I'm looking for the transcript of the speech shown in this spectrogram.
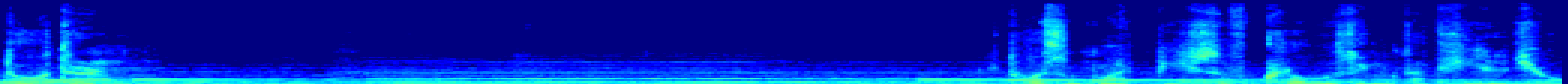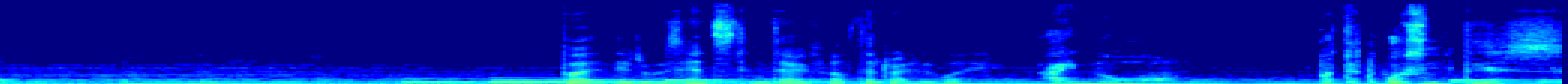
Daughter. It wasn't my piece of clothing that healed you. But it was instant. I felt it right away. I know, but it wasn't this.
